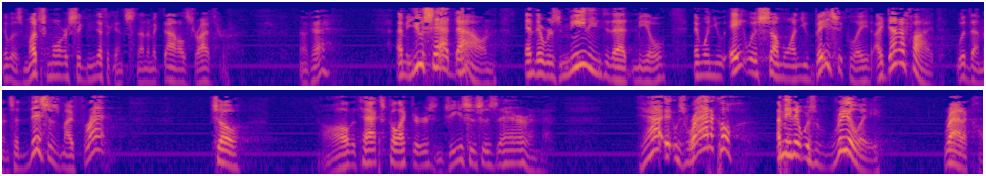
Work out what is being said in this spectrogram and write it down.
it was much more significance than a McDonald's drive-through. Okay? I mean, you sat down and there was meaning to that meal, and when you ate with someone, you basically identified with them and said, "This is my friend." So, all the tax collectors and Jesus is there and yeah, it was radical. I mean, it was really radical.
